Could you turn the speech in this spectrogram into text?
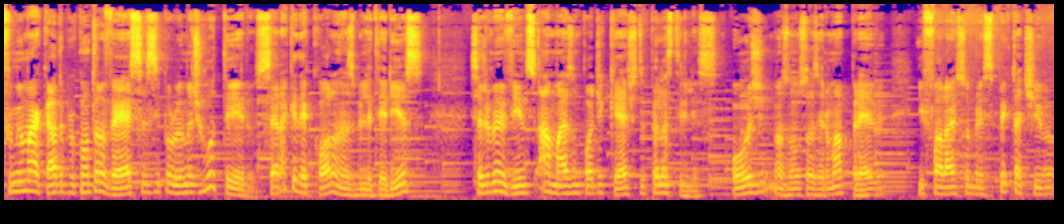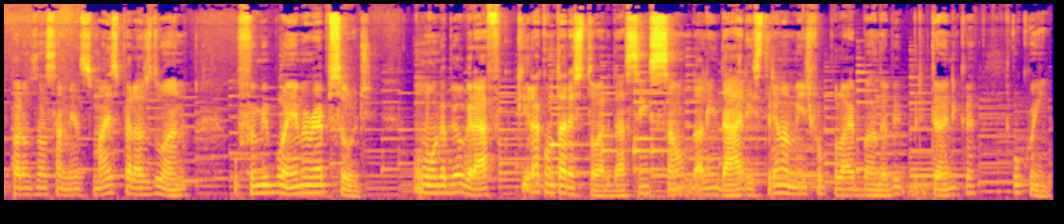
filme marcado por controvérsias e problemas de roteiro. Será que decola nas bilheterias? Sejam bem-vindos a mais um podcast do Pelas Trilhas. Hoje nós vamos fazer uma prévia e falar sobre a expectativa para um dos lançamentos mais esperados do ano, o filme Bohemian Rhapsody, um longa biográfico que irá contar a história da ascensão da lendária e extremamente popular banda britânica, o Queen.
